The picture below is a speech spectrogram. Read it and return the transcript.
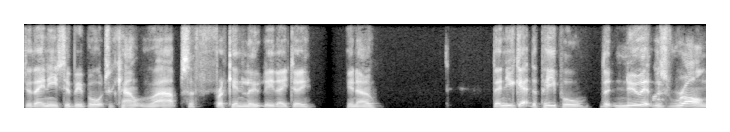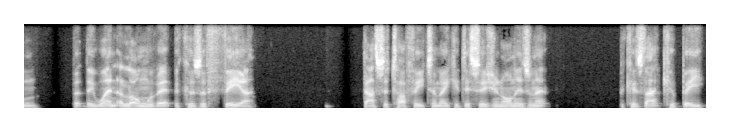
Do they need to be brought to account? Absolutely they do, you know? Then you get the people that knew it was wrong, but they went along with it because of fear. That's a toughie to make a decision on, isn't it? Because that could be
